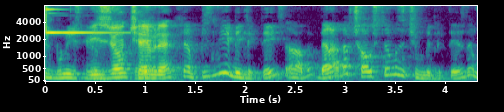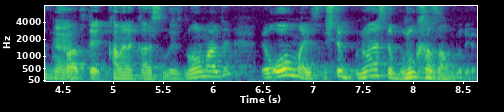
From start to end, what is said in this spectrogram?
Biz bunu istiyoruz. Vizyon, çevre. Ya, ya biz niye birlikteyiz abi? Beraber çalıştığımız için birlikteyiz değil mi? Bu saatte kamera karşısındayız. Normalde e, olmayız. İşte üniversite bunu kazandırıyor.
